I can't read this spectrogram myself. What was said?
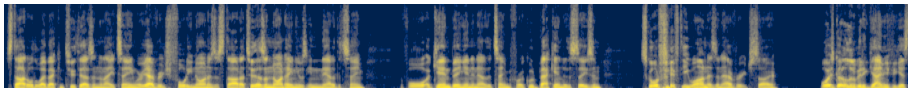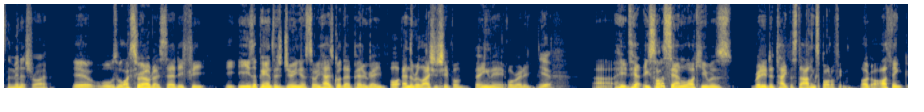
start all the way back in 2018, where he averaged 49 as a starter. 2019, he was in and out of the team before again being in and out of the team before a good back end of the season. Scored 51 as an average. So, boy's got a little bit of game if he gets the minutes right. Yeah, well, like Ciraldo said, if he, he, he is a Panthers junior, so he has got that pedigree and the relationship of being there already. Yeah. Uh, he, he sort of sounded like he was ready to take the starting spot off him. Like I think,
